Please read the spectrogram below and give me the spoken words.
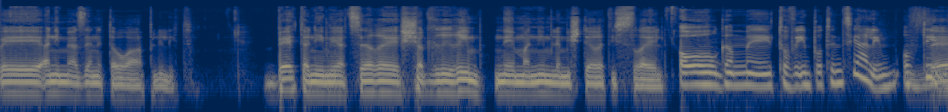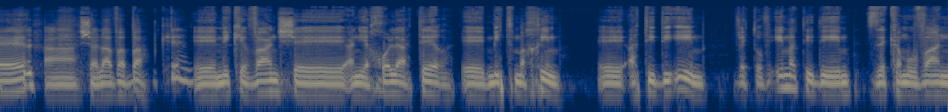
אה, אני מאזן את ההוראה הפלילית. ב', אני מייצר אה, שגרירים נאמנים למשטרת ישראל. או גם אה, תובעים פוטנציאליים, עובדים. זה השלב הבא. כן. מכיוון שאני יכול לאתר מתמחים עתידיים ותובעים עתידיים, זה כמובן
